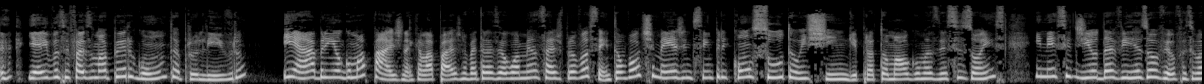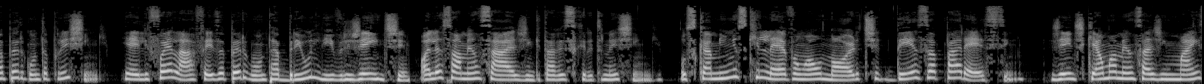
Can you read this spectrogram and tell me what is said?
e aí você faz uma pergunta pro livro e abre em alguma página. Aquela página vai trazer alguma mensagem para você. Então, volta e meia, a gente sempre consulta o I Ching para tomar algumas decisões. E nesse dia, o Davi resolveu fazer uma pergunta pro I Ching. E aí ele foi lá, fez a pergunta, abriu o livro. Gente, olha só a mensagem que estava escrito no I Ching. Os caminhos que levam ao norte desaparecem. Gente, quer uma mensagem mais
